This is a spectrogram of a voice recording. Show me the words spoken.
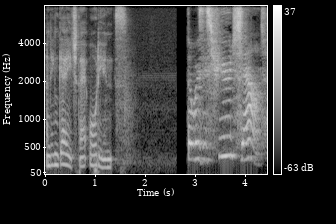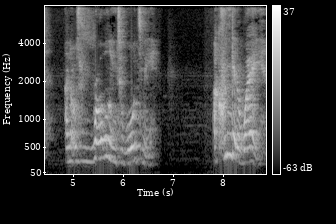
and engage their audience. There was this huge sound and it was rolling towards me. I couldn't get away.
